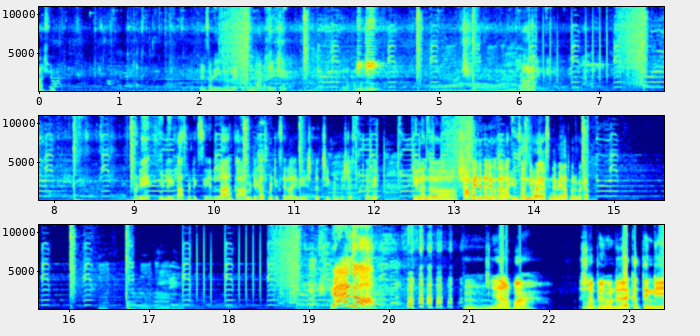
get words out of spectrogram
ಭಾಷಣ ಫ್ರೆಂಡ್ಸ್ ನೋಡಿ ಇನ್ನೂ ಡೆಕೋರೇಷನ್ ಮಾಡೋದೈತೆ. ನೋಡಿ. ಇಲ್ಲಿ ಕಾಸ್ಮೆಟಿಕ್ಸ್ ಎಲ್ಲ ಬ್ಯೂಟಿ ಕಾಸ್ಮೆಟಿಕ್ಸ್ ಎಲ್ಲ ಇಲ್ಲಿ ಎಷ್ಟು ಚೀಪ್ ಅಂಡ್ ಬೆಸ್ಟ್ ಸಿಗ್ತವೆ. ಇಲ್ಲೊಂದು ಶಾಪ್ ಐತೆ ಅಂತಾನೆ ಗೊತ್ತಲ್ಲ ಇಲ್ಲಿ ಸಂಧಿ ಒಳಗೆ ಸಂಧಿ ಮೇಲೆ ಬರ್ಬೇಕಲ್ಲ. ಯಾರ್ದು? ಏನಪ್ಪ? ಶಾಪಿಂಗ್ ಹೊಂಟ್ರಿ ಅಕ್ಕ ತಂಗಿ.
